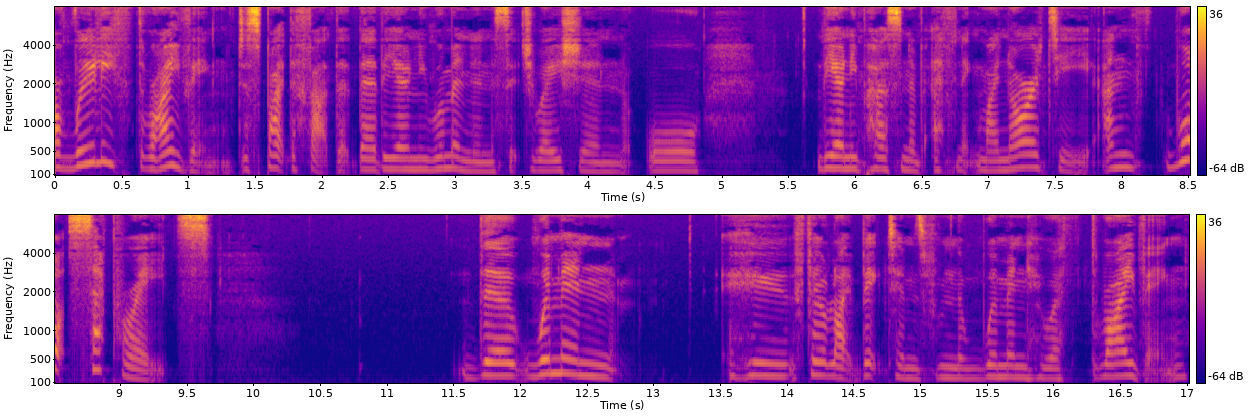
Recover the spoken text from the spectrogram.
are really thriving despite the fact that they're the only woman in a situation or the only person of ethnic minority. And what separates the women who feel like victims from the women who are thriving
